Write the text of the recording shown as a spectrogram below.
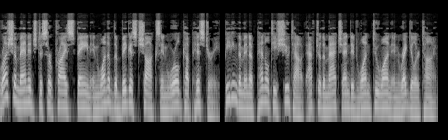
Russia managed to surprise Spain in one of the biggest shocks in World Cup history, beating them in a penalty shootout after the match ended 1-1 in regular time.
